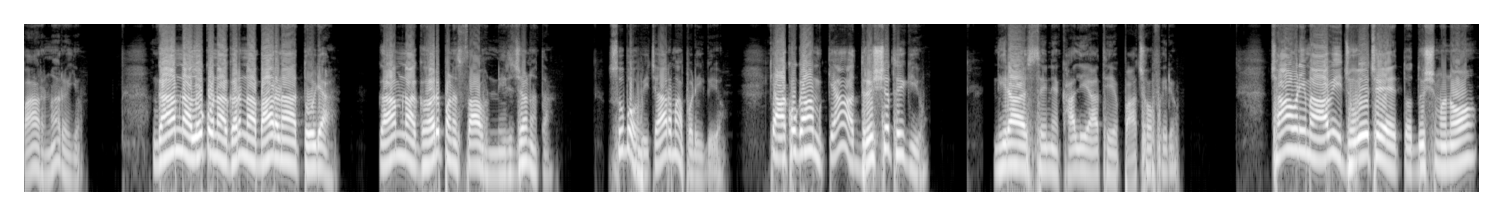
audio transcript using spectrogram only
પાર ન રહ્યો. ગામના લોકોના ઘરના બારણા તોડ્યા. ગામના ઘર પણ સાવ નિર્જન હતા. સુબો વિચારમાં પડી ગયો કે આખું ગામ ક્યાં અદૃશ્ય થઈ ગયું. નિરાશ થઈને ખાલી હાથે પાછો ફેર્યો. છાવણીમાં આવી જુએ છે તો દુશ્મનો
